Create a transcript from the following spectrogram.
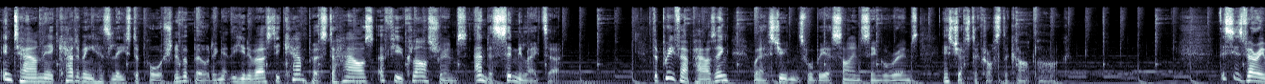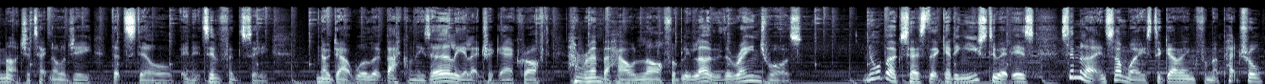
In town, the Academy has leased a portion of a building at the university campus to house a few classrooms and a simulator. The prefab housing, where students will be assigned single rooms, is just across the car park. This is very much a technology that's still in its infancy. No doubt we'll look back on these early electric aircraft and remember how laughably low the range was. Norberg says that getting used to it is similar in some ways to going from a petrol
